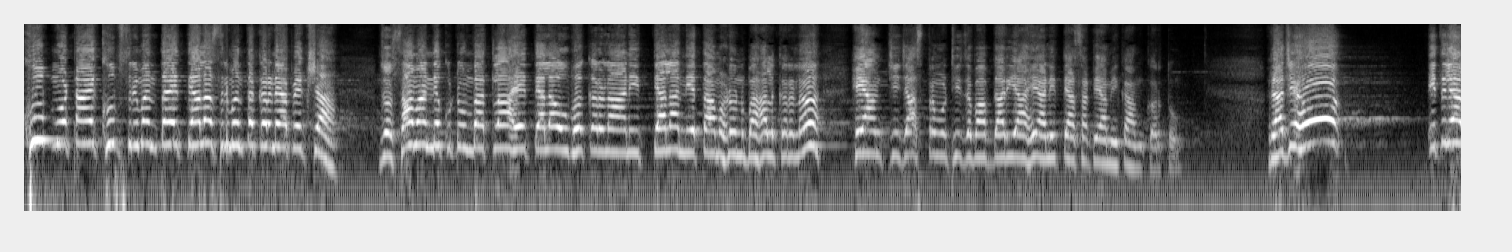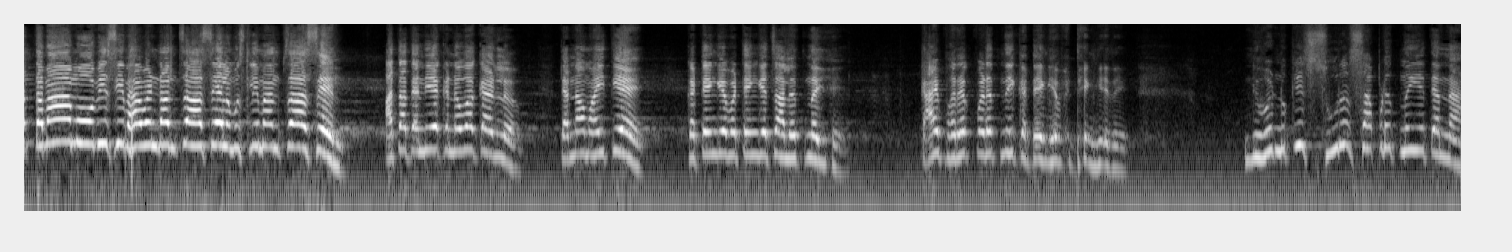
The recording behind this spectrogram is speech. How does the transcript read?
खूप मोठा आहे खूप श्रीमंत आहे त्याला श्रीमंत करण्यापेक्षा जो सामान्य कुटुंबातला आहे त्याला उभं करणं आणि त्याला नेता म्हणून बहाल करणं हे आमची जास्त मोठी जबाबदारी आहे आणि त्यासाठी आम्ही काम करतो. राजे हो इथल्या तमाम ओबीसी भावंडांचा असेल मुस्लिमांचा असेल आता त्यांनी एक नवं काढलं. त्यांना माहिती आहे कटेंगे बटेंगे चालत नाहीये. काय फरक पडत नाही कटेंगे बटेंगेने. निवडणुकीत सूरच सापडत नाहीये त्यांना.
